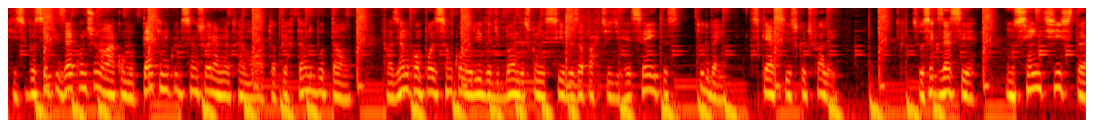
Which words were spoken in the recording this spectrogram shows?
que se você quiser continuar como técnico de sensoriamento remoto, apertando o botão, fazendo composição colorida de bandas conhecidas a partir de receitas, tudo bem, esquece isso que eu te falei. Se você quiser ser um cientista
